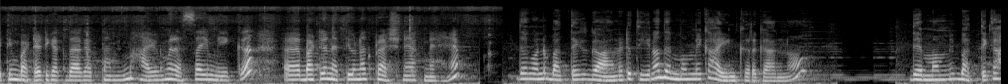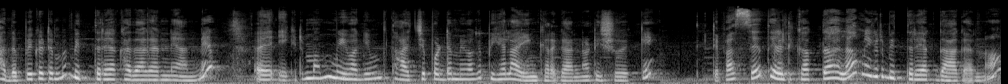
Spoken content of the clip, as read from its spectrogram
ඉතින් බටර් ටිකක් දාගත්තාම මෙන්න හයම රසයි මේක. බටර් නැති වුණත් ප්‍රශ්නයක් නැහැ. දැන් ඔන්න බත් එක ගානට තියෙනවා. දැන් මම මේක අයින් කරගන්නවා. දැන් මම මේ බත් එක හදපු එකටම බිත්තරයක් හදාගන්න යන්නේ. ඒකට මම මේ වගේම තාච්චි පොඩ්ඩක් මේ වගේ පිහලා අයින් කරගන්නවා ටිෂු එකකින්. ඊට පස්සේ තෙල් ටිකක් දාලා මේකට බිත්තරයක් දාගන්නවා.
